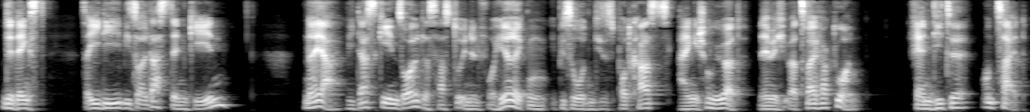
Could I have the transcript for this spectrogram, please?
und dir denkst, Saidi, wie soll das denn gehen? Naja, wie das gehen soll, das hast du in den vorherigen Episoden dieses Podcasts eigentlich schon gehört, nämlich über zwei Faktoren. Rendite und Zeit.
